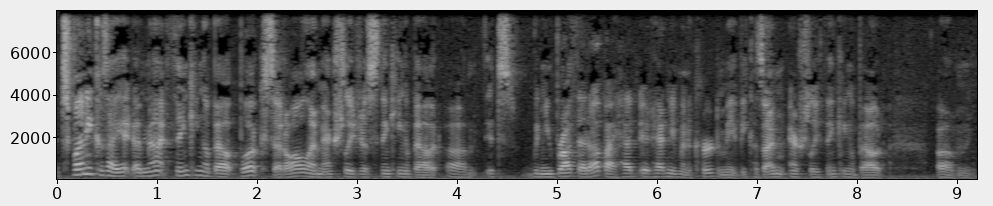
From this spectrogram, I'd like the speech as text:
it's funny because I'm not thinking about books at all. I'm actually just thinking about um, it's when you brought that up. I had it hadn't even occurred to me because I'm actually thinking about um,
